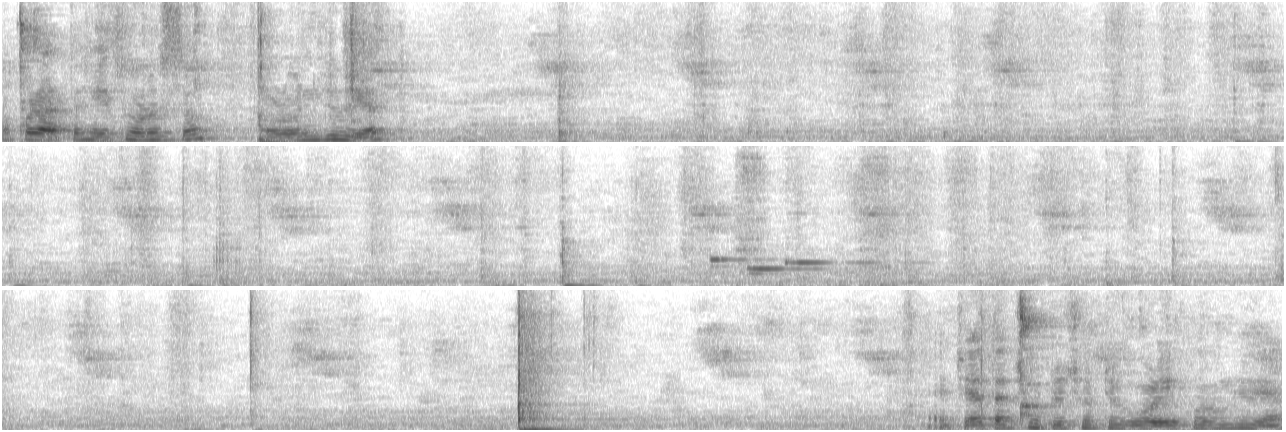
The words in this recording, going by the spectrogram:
आपण आता हे थोडंसं मळून घेऊयात. याचे आता छोटे छोटे गोळे करून घेऊया.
